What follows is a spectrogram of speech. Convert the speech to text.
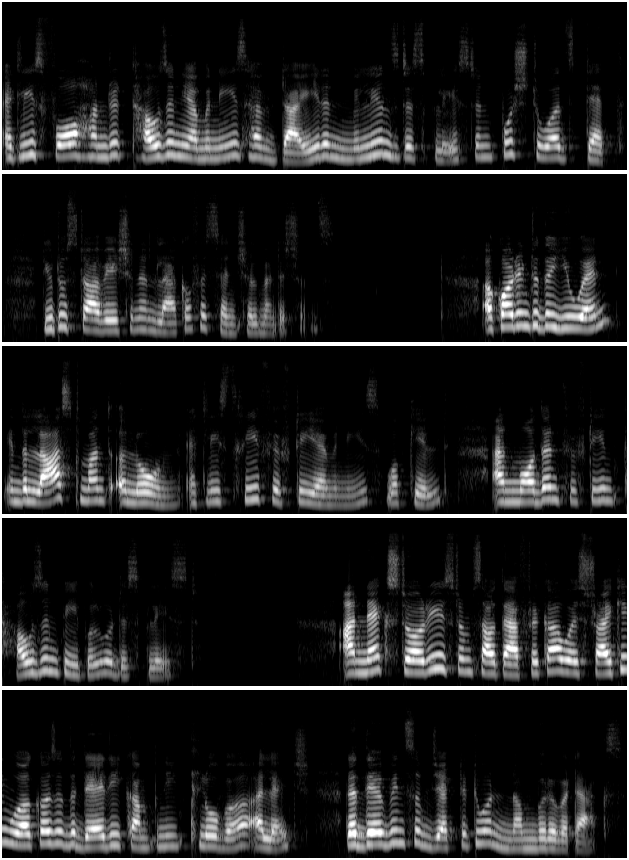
at least 400,000 Yemenis have died and millions displaced and pushed towards death due to starvation and lack of essential medicines. According to the UN, in the last month alone, at least 350 Yemenis were killed and more than 15,000 people were displaced. Our next story is from South Africa, where striking workers of the dairy company Clover allege that they have been subjected to a number of attacks.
